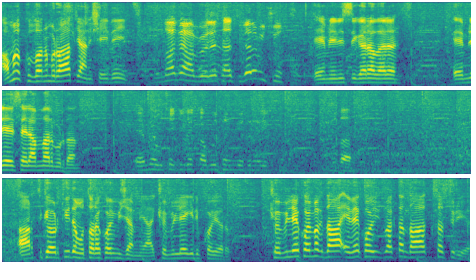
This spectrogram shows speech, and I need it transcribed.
Ama kullanımı rahat yani şey değil. Bunlar ne abi böyle? Sen sigara mı içiyorsun? Emre'nin sigaraları. Emre'ye selamlar buradan. Emre bu çekirdek kabuğu senin götüne gitsin. Bu da. Artık örtüyü de motora koymayacağım ya. Kömürlüğe gidip koyuyorum. Kömürlüğe koymak daha eve koymaktan daha kısa sürüyor.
